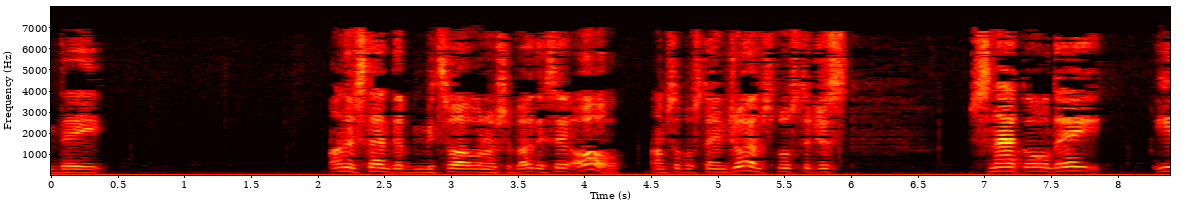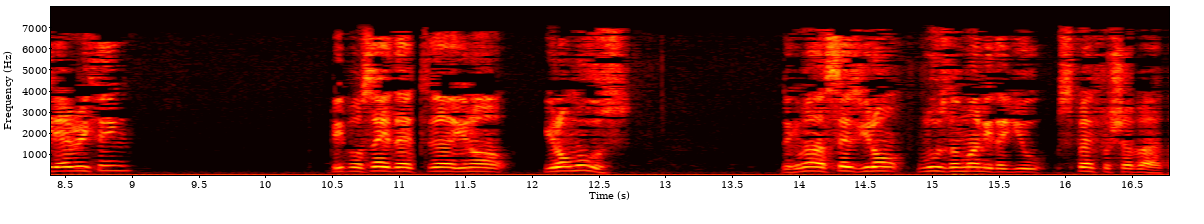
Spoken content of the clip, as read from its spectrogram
they understand the mitzvah of Oneg Shabbat, they say, Oh, I'm supposed to enjoy, I'm supposed to just snack all day, eat everything. People say that, uh, you know, you don't lose. The Gemara says you don't lose the money that you spent for Shabbat.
